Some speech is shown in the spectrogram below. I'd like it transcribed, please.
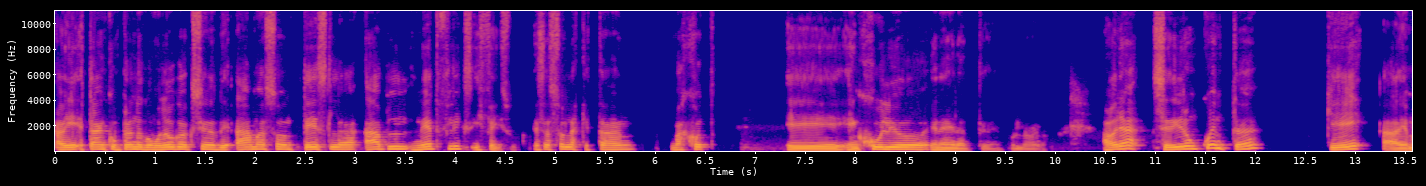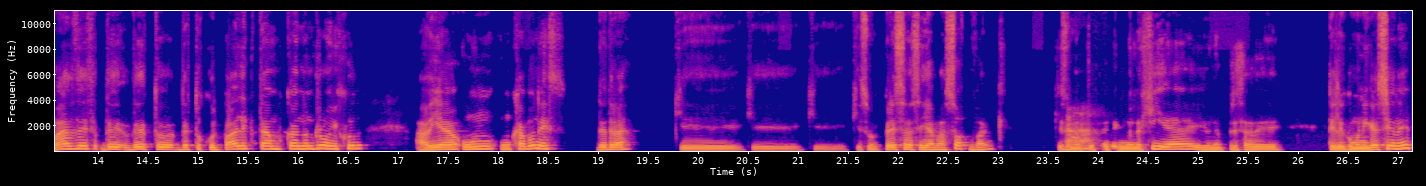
Estaban comprando como locos acciones de Amazon, Tesla, Apple, Netflix y Facebook. Esas son las que estaban más hot eh, en julio en adelante, por lo menos. Ahora se dieron cuenta que además de, de- de estos, de estos culpables que estaban buscando en Robinhood, había un, un japonés detrás que, que- que- que su empresa se llama SoftBank, que es una Ah. empresa de tecnología y una empresa de telecomunicaciones.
